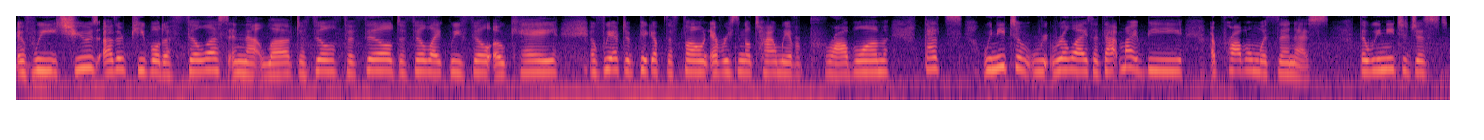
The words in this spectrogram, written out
If we choose other people to fill us in that love, to feel fulfilled, to feel like we feel okay, if we have to pick up the phone every single time we have a problem, that's we need to re- realize that that might be a problem within us. That we need to just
